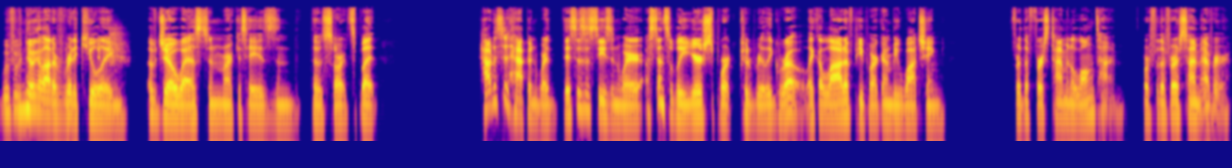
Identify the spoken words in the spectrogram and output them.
We've been doing a lot of ridiculing of Joe West and Marcus Hayes and those sorts. But how does it happen where this is a season where ostensibly your sport could really grow? Like a lot of people are going to be watching for the first time in a long time or for the first time ever.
